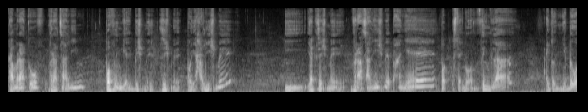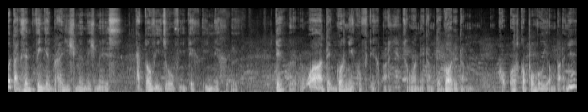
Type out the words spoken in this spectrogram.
kamratów wracali, po węgiel byśmy, żeśmy pojechaliśmy i jak żeśmy wracaliśmy, panie, po, z tego węgla, a to nie było tak, że węgiel braliśmy myśmy z Katowiców i tych innych tych, o, tych górników, tych panie, co one tam, te gory tam ko- rozkopowują, panie.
